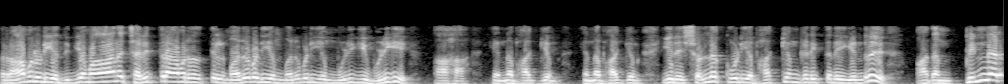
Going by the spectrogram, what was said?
ராமனுடைய திவ்யமான சரித்திராமிரதத்தில் மறுபடியும் மறுபடியும் முழுகி முழுகி ஆஹா என்ன பாக்கியம் என்ன பாக்கியம் இதை சொல்லக்கூடிய பாக்கியம் கிடைத்ததே என்று அதன் பின்னர்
